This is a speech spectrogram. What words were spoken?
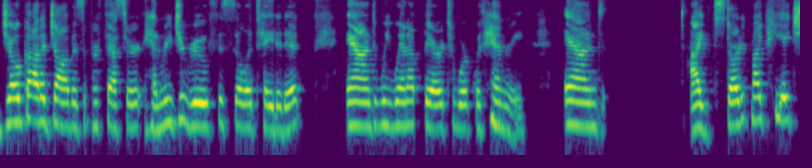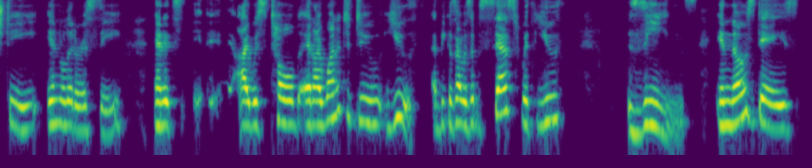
Joe got a job as a professor. Henry Giroux facilitated it. And we went up there to work with Henry. And I started my PhD in literacy. And it's, I was told, and I wanted to do youth because I was obsessed with youth zines. In those days,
